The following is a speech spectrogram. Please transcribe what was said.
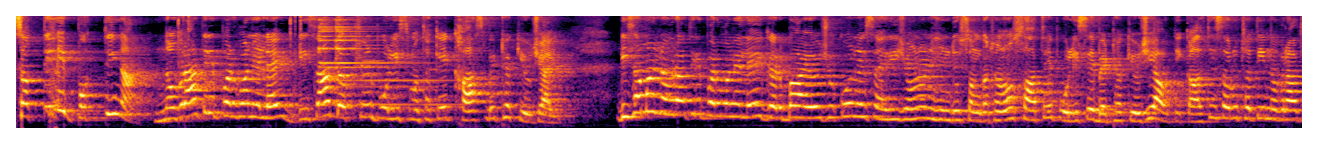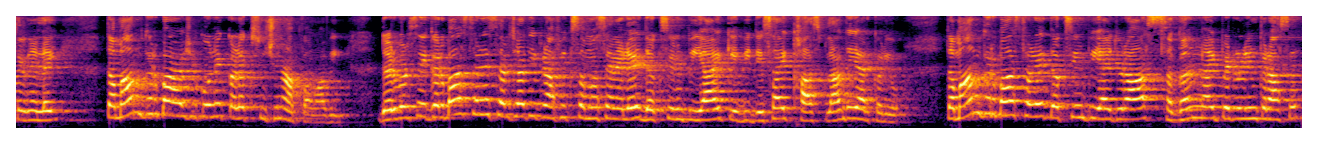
શક્તિની ભક્તિના નવરાત્રિ પર્વને લઈ ડીસા દક્ષિણ પોલીસ મથકે ખાસ બેઠક યોજાઈ. ડીસામાં નવરાત્રિ પર્વને લઈ ગરબા આયોજકો અને શહેરીજનો અને હિન્દુ સંગઠનો સાથે પોલીસે બેઠક યોજી. આવતીકાલથી શરૂ થતી નવરાત્રિને લઈ તમામ ગરબા આયોજકોને કડક સૂચના આપવામાં આવી. દર વર્ષે ગરબા સ્થળે સર્જાતી ટ્રાફિક સમસ્યાને લઈ દક્ષિણ પીઆઈ કેબી દેસાઈ ખાસ પ્લાન તૈયાર કર્યો. તમામ ગરબા સ્થળે દક્ષિણ પીઆઈ દ્વારા સઘન નાઇટ પેટ્રોલિંગ કરાશે.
